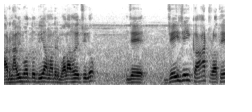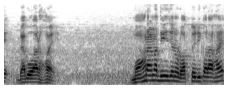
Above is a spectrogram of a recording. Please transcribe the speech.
আর নাভিপদ্ম দিয়ে আমাদের বলা হয়েছিল যে যেই যেই কাঠ রথে ব্যবহার হয়, মহারানা দিয়ে যেন রথ তৈরি করা হয়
